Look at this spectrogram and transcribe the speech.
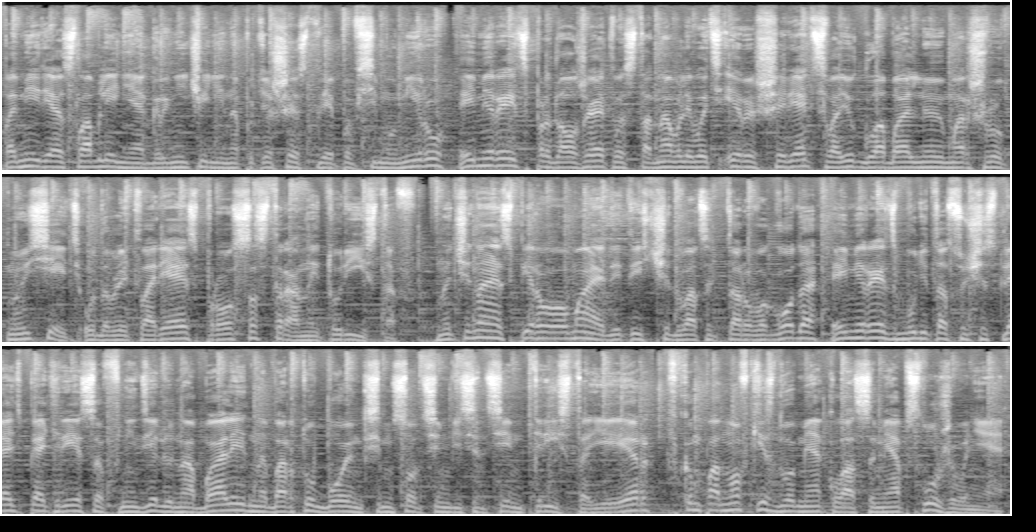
По мере ослабления ограничений на путешествия по всему миру, Emirates продолжает восстанавливать и расширять свою глобальную маршрутную сеть, удовлетворяя спрос со стороны туристов. Начиная с 1 мая 2022 года года Emirates будет осуществлять 5 рейсов в неделю на Бали на борту Boeing 777-300ER в компоновке с двумя классами обслуживания.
